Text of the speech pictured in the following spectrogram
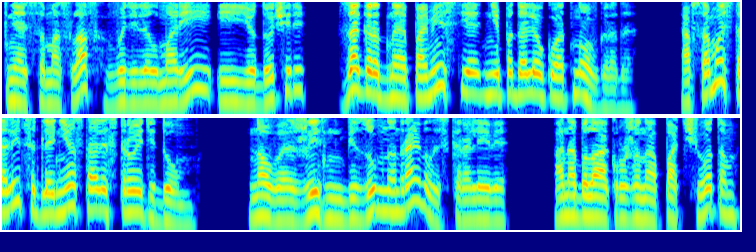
Князь Самослав выделил Марии и ее дочери загородное поместье неподалеку от Новгорода, а в самой столице для нее стали строить дом. Новая жизнь безумно нравилась королеве, она была окружена почетом,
